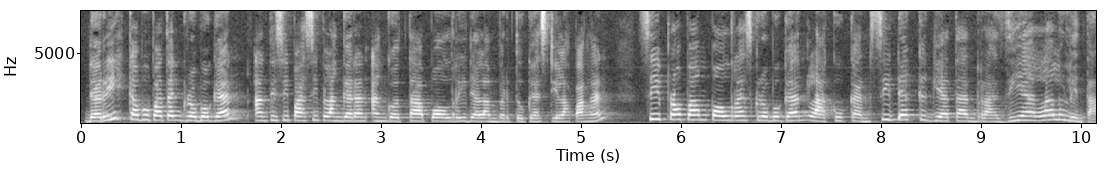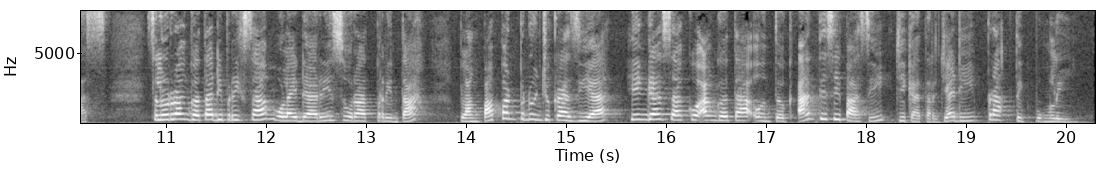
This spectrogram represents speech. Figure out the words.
Dari Kabupaten Grobogan, antisipasi pelanggaran anggota Polri dalam bertugas di lapangan, si Propam Polres Grobogan lakukan sidak kegiatan razia lalu lintas. Seluruh anggota diperiksa mulai dari surat perintah, pelangpapan penunjuk razia, hingga saku anggota untuk antisipasi jika terjadi praktik pungli.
